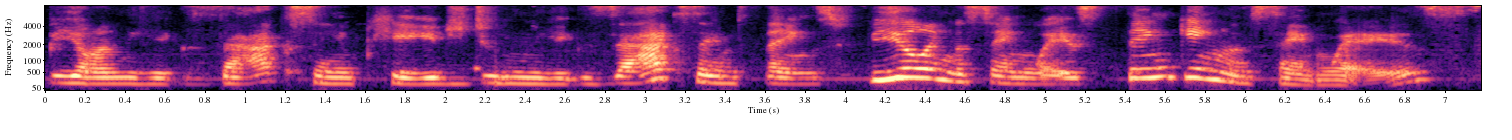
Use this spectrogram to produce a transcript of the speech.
be on the exact same page doing the exact same things feeling the same ways thinking the same ways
